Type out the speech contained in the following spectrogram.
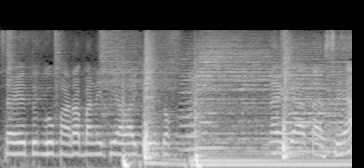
Saya tunggu para panitia lagi untuk naik ke atas ya.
